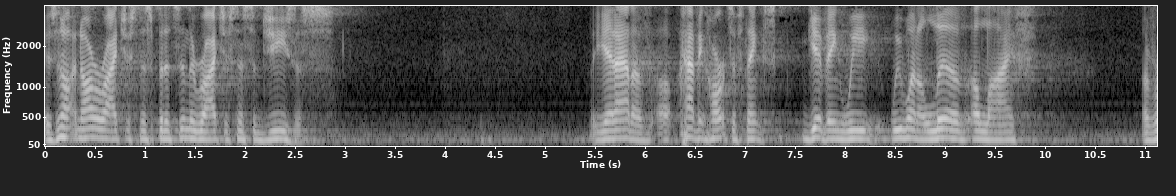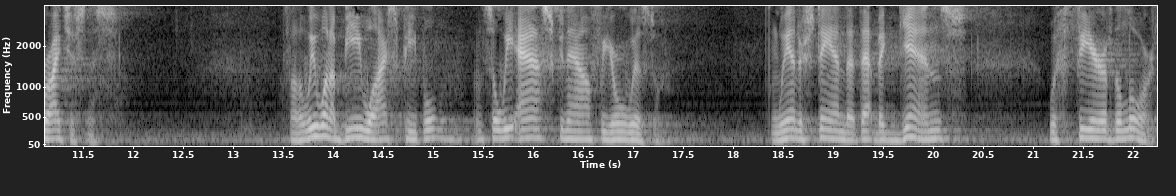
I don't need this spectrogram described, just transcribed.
is not in our righteousness, but it's in the righteousness of Jesus. But yet, out of uh, having hearts of thanksgiving, we, we want to live a life of righteousness. Father, we want to be wise people, and so we ask now for your wisdom. And we understand that that begins with fear of the Lord,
